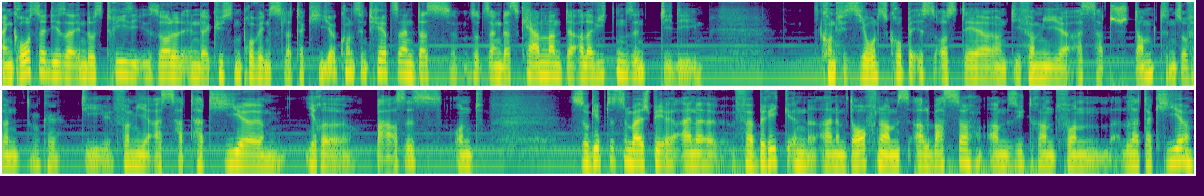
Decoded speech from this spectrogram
Ein Großteil dieser Industrie soll in der Küstenprovinz Latakia konzentriert sein, das sozusagen das Kernland der Alawiten sind, die die Konfessionsgruppe ist, aus der die Familie Assad stammt. Insofern okay. die Familie Assad hat hier ihre Basis und so gibt es zum Beispiel eine Fabrik in einem Dorf namens Al-Bassa am Südrand von Latakia,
